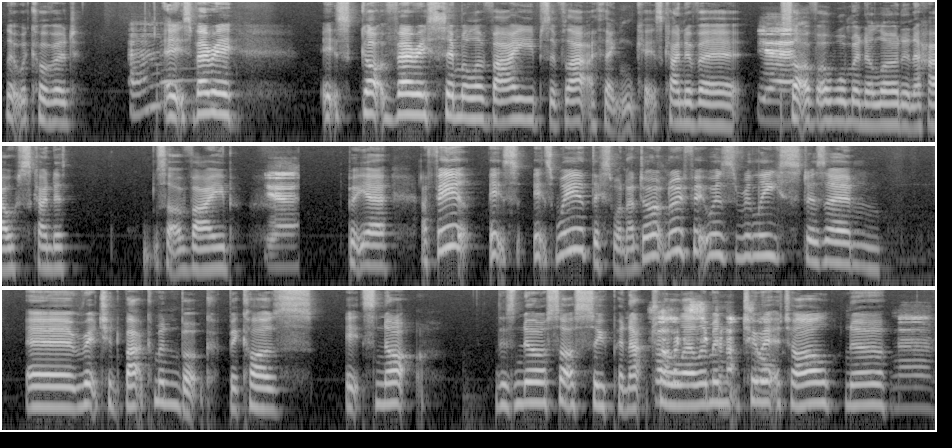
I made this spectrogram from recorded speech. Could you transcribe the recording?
that we covered. Ah, It's very, it's got very similar vibes of that. I think it's kind of a yeah, sort of a woman alone in a house kind of sort of vibe. yeah. But yeah, I feel it's it's weird this one. I don't know if it was released as um a Richard Bachman book because it's not there's no sort of supernatural like element to it at all. No. No,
